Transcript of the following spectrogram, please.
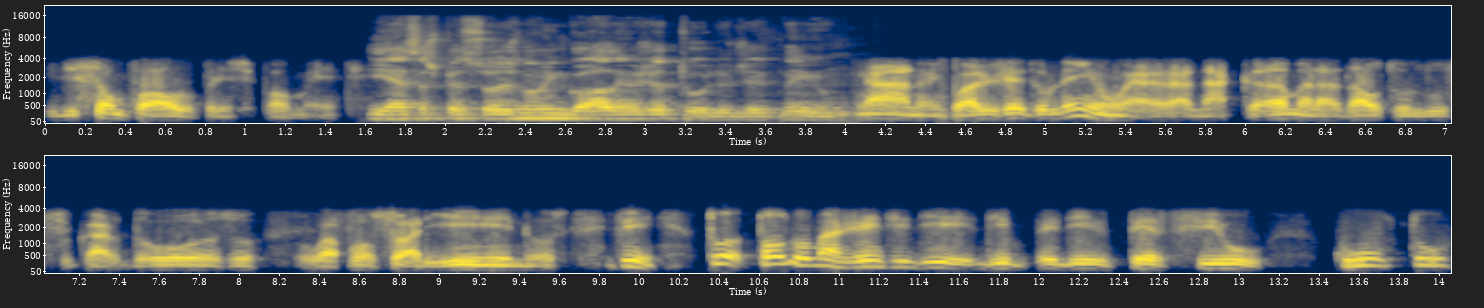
e de São Paulo principalmente. E essas pessoas não engolem o Getúlio de jeito nenhum? Ah, não engolem o Getúlio nenhum. É, na Câmara, Dalto Lúcio Cardoso, o Afonso Arinos, enfim, to, toda uma gente de, de, de perfil culto,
